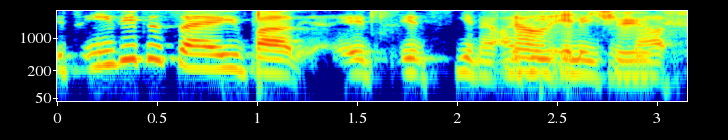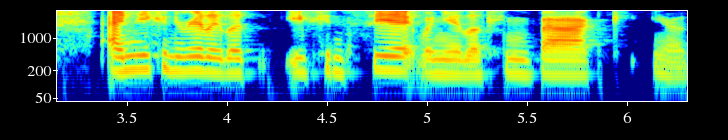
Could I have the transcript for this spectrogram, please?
it's easy to say, but it's it's you know I no, do believe true. that. And you can really look, you can see it when you're looking back, you know,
